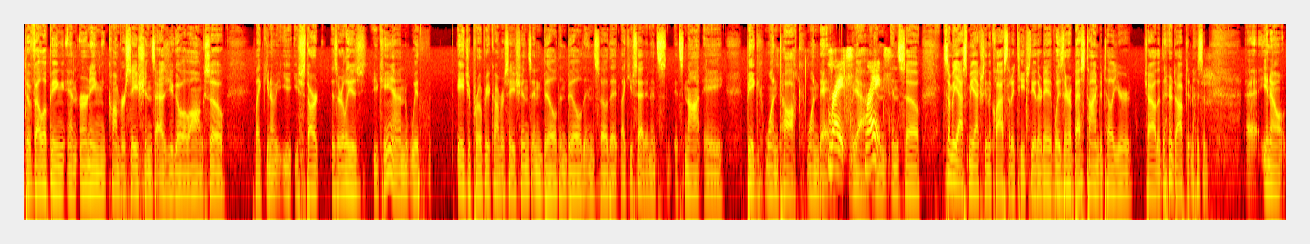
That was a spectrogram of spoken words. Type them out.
developing and earning conversations as you go along. So, like you know, you, you start as early as you can with age appropriate conversations and build and build, and so that, like you said, and it's it's not a big one talk one day. Right, Yeah. right. And, and so, somebody asked me actually in the class that I teach the other day, was there a best time to tell your child that they're adopted? And I said, uh, you know,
